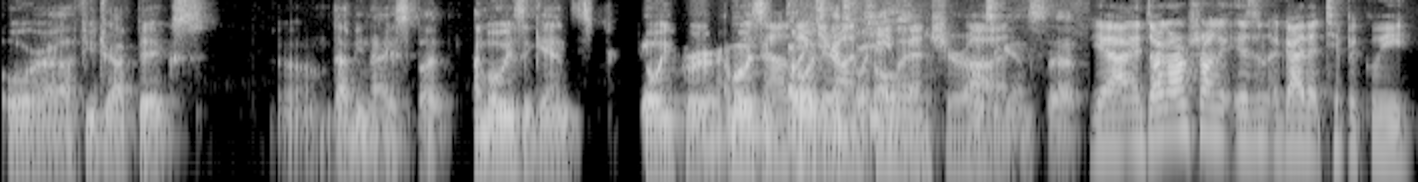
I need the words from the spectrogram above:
or a few draft picks, um, that'd be nice. But I'm always against going for. I'm always I'm like always you're against on going all in. I'm always against that. Yeah, and Doug Armstrong isn't a guy that typically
